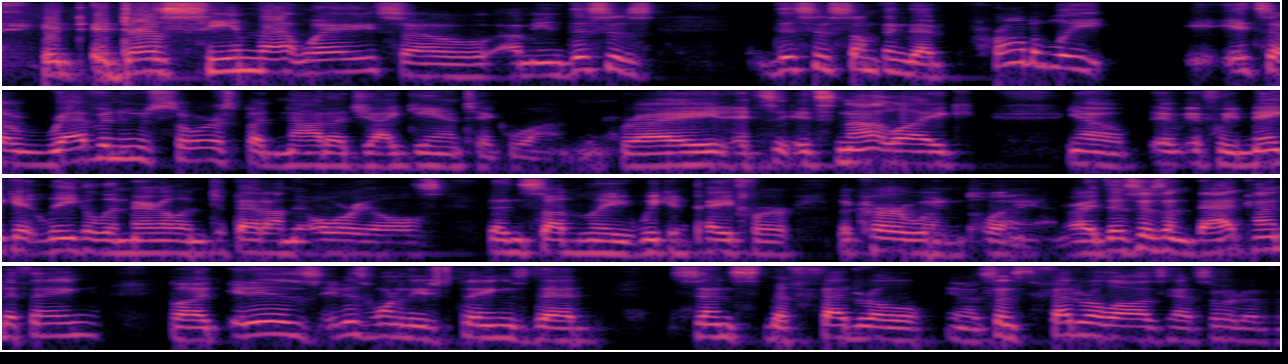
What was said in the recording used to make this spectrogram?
it it does seem that way. So I mean, this is this is something that probably it's a revenue source, but not a gigantic one, right? It's it's not like you know if, if we make it legal in Maryland to bet on the Orioles, then suddenly we can pay for the Kirwan plan, right? This isn't that kind of thing, but it is it is one of these things that since the federal you know since the federal laws have sort of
